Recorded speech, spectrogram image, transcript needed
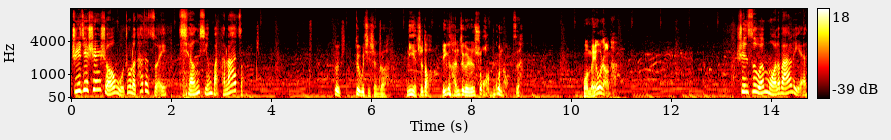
直接伸手捂住了他的嘴，强行把他拉走。对，对不起，申哥，你也知道林寒这个人说话不过脑子，我没有让他。申思文抹了把脸，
